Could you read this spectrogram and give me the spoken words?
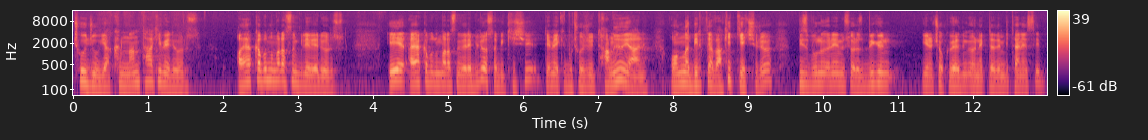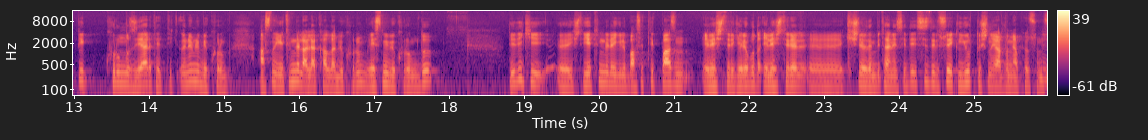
çocuğu yakından takip ediyoruz. Ayakkabı numarasını bile veriyoruz. Eğer ayakkabı numarasını verebiliyorsa bir kişi demek ki bu çocuğu tanıyor yani. Onunla birlikte vakit geçiriyor. Biz bunu önemsiyoruz. Bir gün yine çok verdiğim örneklerden bir tanesi bir kurumu ziyaret ettik. Önemli bir kurum. Aslında yetimlerle alakalı da bir kurum. Resmi bir kurumdu. Dedi ki e, işte yetimlerle ilgili bahsettik. Bazen eleştiri geliyor. Bu da eleştirel e, kişilerden bir tanesiydi. Siz dedi sürekli yurt dışına yardım yapıyorsunuz.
